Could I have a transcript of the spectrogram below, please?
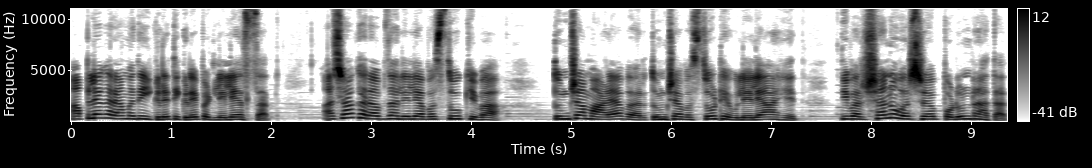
आपल्या घरामध्ये इकडे तिकडे पडलेले असतात. अशा खराब झालेल्या वस्तू किंवा तुमच्या माळ्यावर तुमच्या वस्तू ठेवलेल्या आहेत ती वर्षानुवर्ष पडून राहतात.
